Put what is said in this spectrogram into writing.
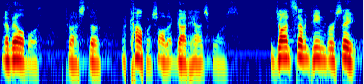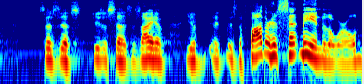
and available to us to accomplish all that God has for us. In John 17, verse 8, says this Jesus says, As I have you as the Father has sent me into the world,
